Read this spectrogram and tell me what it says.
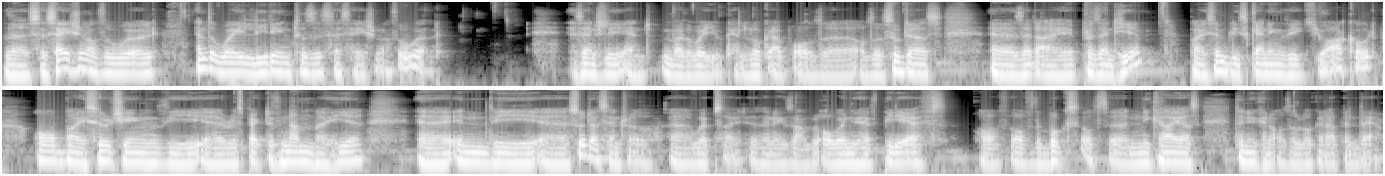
the cessation of the world, and the way leading to the cessation of the world. Essentially, and by the way, you can look up all the all the suttas uh, that I present here by simply scanning the QR code or by searching the uh, respective number here uh, in the uh, Sutta Central uh, website as an example, or when you have PDFs of, of the books of the Nikayas, then you can also look it up in there.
